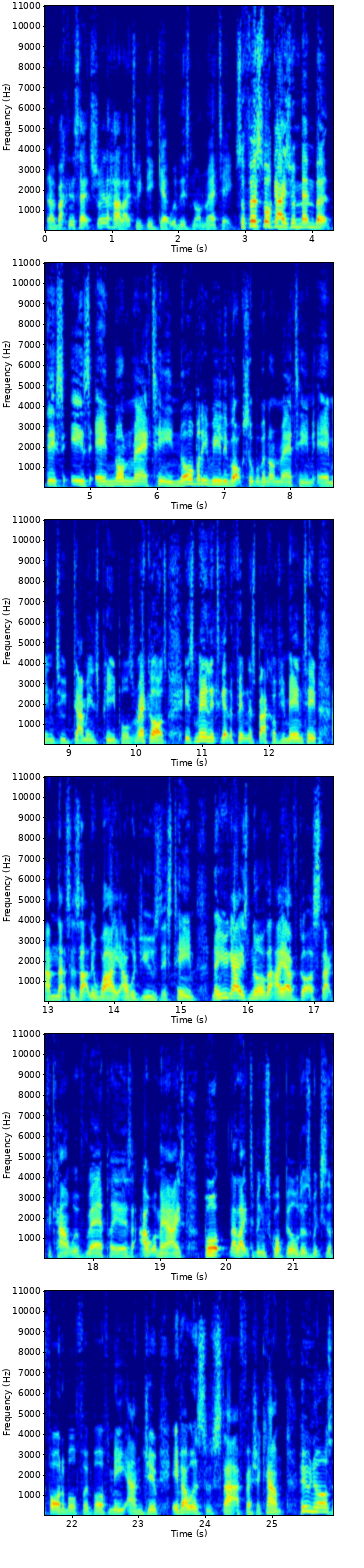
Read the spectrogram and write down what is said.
And I'm back in a sec to show you the highlights we did get with this non-rare team. So first of all, guys, remember this is a non-rare team. Nobody really rocks up with a non-rare team aiming to damage people's records. It's mainly to get the fitness back of your main team, and that's exactly why I would use this team. Now, you guys know that I have got a stacked account with rare players out of my eyes, but I like to bring squad builders, which is affordable for both me and you if I was to start a fresh account. Who knows,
